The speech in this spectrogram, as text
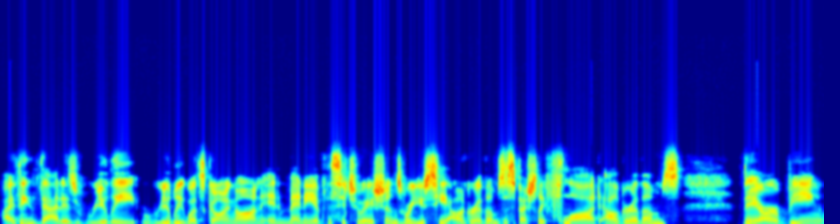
I think that is really, really what's going on in many of the situations where you see algorithms, especially flawed algorithms. They are being,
